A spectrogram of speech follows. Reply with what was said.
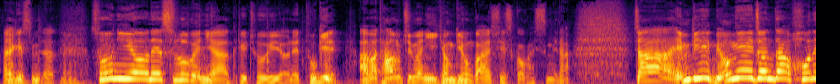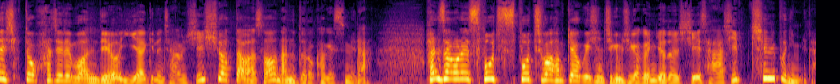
알겠습니다. 네. 손 의원의 슬로베니아 그리고 조 의원의 독일. 아마 다음 주면 이 경기 온거 알수 있을 것 같습니다. 자, NBA 명예전당 헌혜식도 화제를 모았는데요. 이야기는 잠시 쉬었다 와서 나누도록 하겠습니다. 한상원의 스포츠 스포츠와 함께하고 계신 지금 시각은 8시 47분입니다.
